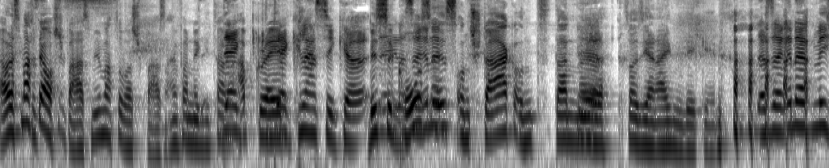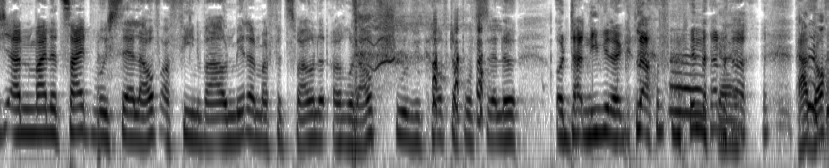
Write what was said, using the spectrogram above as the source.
aber das macht ja auch Spaß. Mir macht sowas Spaß. Einfach eine Gitarre der, upgrade der Klassiker. bis sie Das groß erinnert- ist und stark und dann Ja. äh, soll sie ihren eigenen Weg gehen. Das erinnert mich an meine Zeit, wo ich sehr laufaffin war und mir dann mal für 200 Euro Laufschuhe gekauft habe, professionelle, und dann nie wieder gelaufen bin danach. Geil. Ja, doch,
